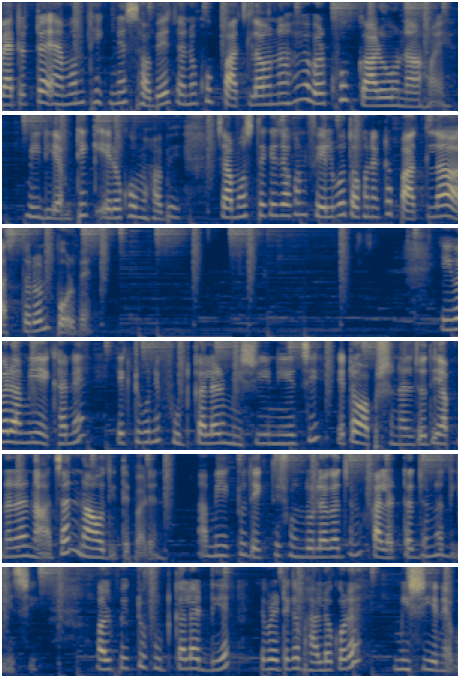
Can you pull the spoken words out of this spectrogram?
ব্যাটারটা এমন থিকনেস হবে যেন খুব পাতলাও না হয়, আবার খুব গাঢ়ও না হয়। মিডিয়াম, ঠিক এরকম হবে। চামচ থেকে যখন ফেলব তখন একটা পাতলা আস্তরণ পড়বে। এইবার আমি এখানে একটুখানি ফুড কালার মিশিয়ে নিয়েছি। এটা অপশনাল যদি আপনারা না চান নাও দিতে পারেন। আমি একটু দেখতে সুন্দর লাগার জন্য কালারটার জন্য দিয়েছি। অল্প একটু ফুড কালার দিয়ে এবার এটাকে ভালো করে মিশিয়ে নেব।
